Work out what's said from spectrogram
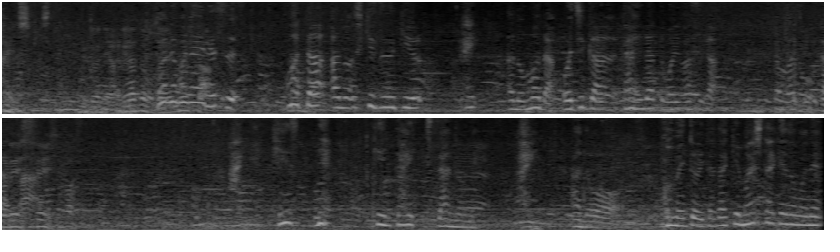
はい、しました、本当にありがとうございました。とんでもないです。またあの引き続きはい。あのまだお時間大変だと思いますが頑張ってください。失礼します。はい、金ね金太一さんのね、はい、あのコメントをいただきましたけどもね。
